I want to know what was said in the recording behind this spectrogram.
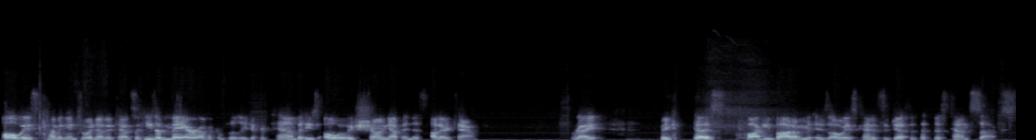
always coming into another town. So he's a mayor of a completely different town, but he's always showing up in this other town, right? Because Foggy Bottom is always kind of suggested that this town sucks,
